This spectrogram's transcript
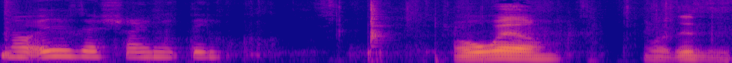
no, it is a shiny thing. Oh well. Well, this is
